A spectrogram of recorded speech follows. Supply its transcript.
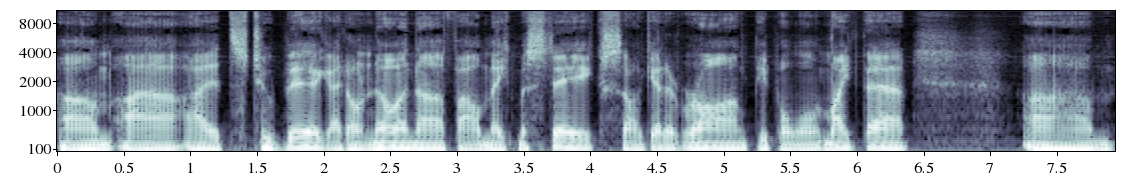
Um, I, I, it's too big. I don't know enough. I'll make mistakes. I'll get it wrong. People won't like that. Um,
